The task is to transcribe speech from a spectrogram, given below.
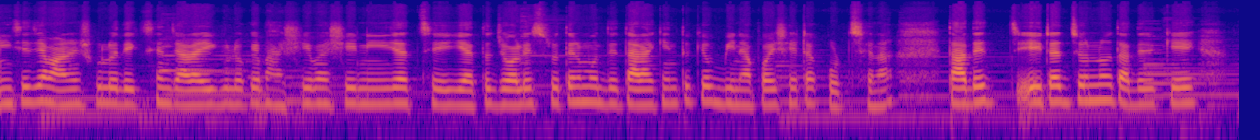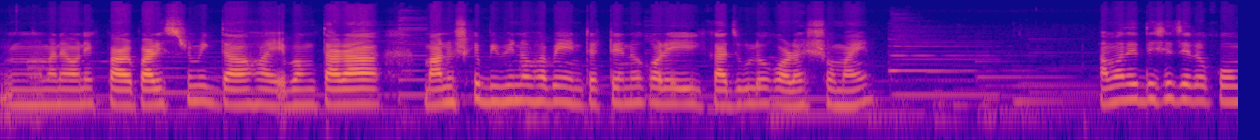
নিচে যে মানুষগুলো দেখছেন যারা এইগুলোকে ভাসিয়ে ভাসিয়ে নিয়ে যাচ্ছে, এই এত জলের স্রোতের মধ্যে তারা কিন্তু কেউ বিনা পয়সা এটা করছে না। তাদের এটার জন্য তাদেরকে মানে অনেক পারিশ্রমিক দেওয়া হয় এবং তারা মানুষকে বিভিন্নভাবে এন্টারটেনও করে এই কাজগুলো করার সময়। আমাদের দেশে যেরকম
